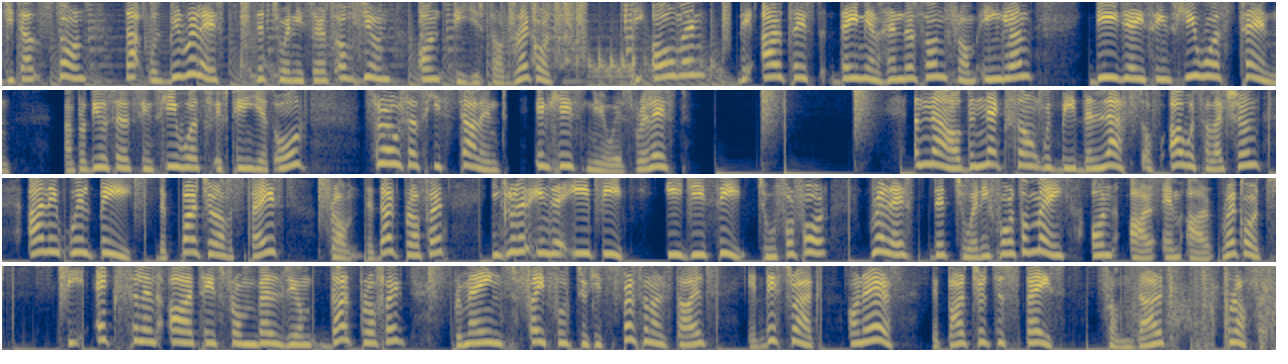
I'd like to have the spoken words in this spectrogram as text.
Digital Storm that will be released the 23rd of June on Digistorm Records. The Omen, the artist Damian Henderson from England, DJ since he was 10 and producer since he was 15 years old, throws us his talent in his newest release. And now the next song will be the last of our selection, and it will be Departure of Space from The Dark Prophet, included in the EP EGC 244, released the 24th of May on RMR Records. The excellent artist from Belgium, Dark Prophet, remains faithful to his personal style in this track on air, Departure to Space from Dark Prophet.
